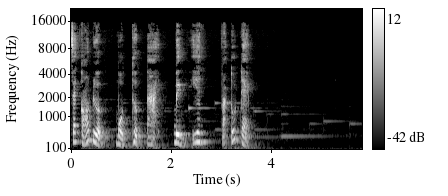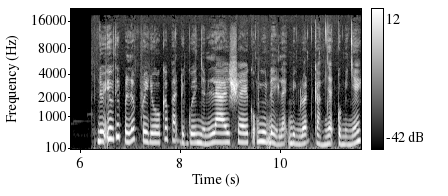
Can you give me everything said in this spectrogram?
sẽ có được một thực tại bình yên và tốt đẹp Nếu yêu thích Blog Radio, các bạn đừng quên nhấn like, share cũng như để lại bình luận cảm nhận của mình nhé.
